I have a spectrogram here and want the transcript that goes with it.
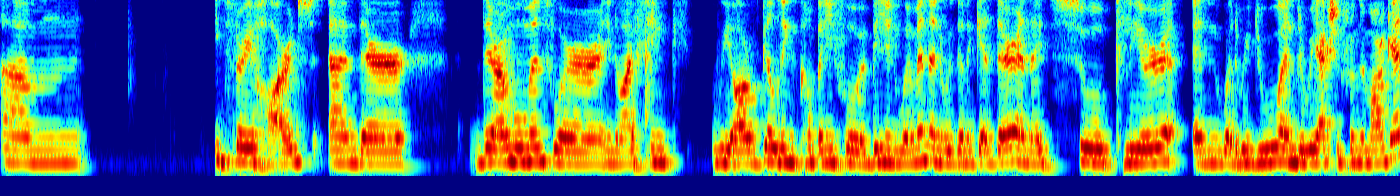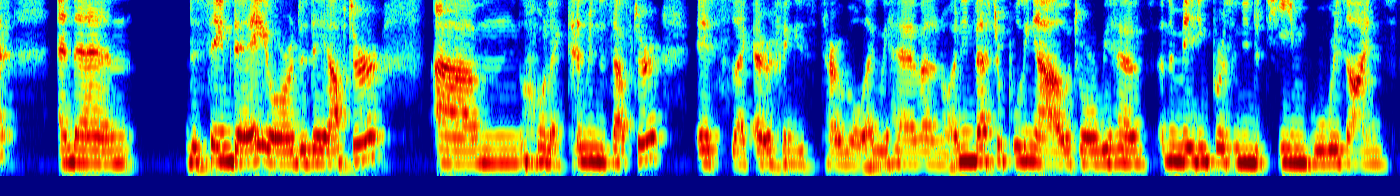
Um it's very hard and there there are moments where you know i think we are building company for a billion women and we're going to get there and it's so clear in what we do and the reaction from the market and then the same day or the day after um, or like 10 minutes after, it's like everything is terrible. Like we have, I don't know, an investor pulling out, or we have an amazing person in the team who resigns,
